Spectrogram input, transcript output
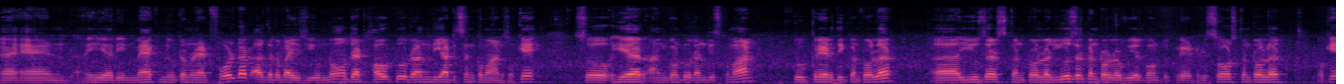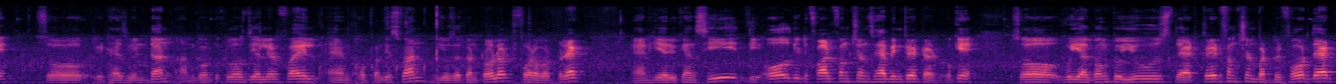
uh, and here in mac new terminal folder. Otherwise you know that how to run the artisan commands okay? So here i'm going to run this command to create the controller. Uh, users controller user controller we are going to create resource controller okay? So it has been done. I'm going to close the earlier file and open this one user controller for our project and here you can see the all the default functions have been created okay? So we are going to use that create function but before that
